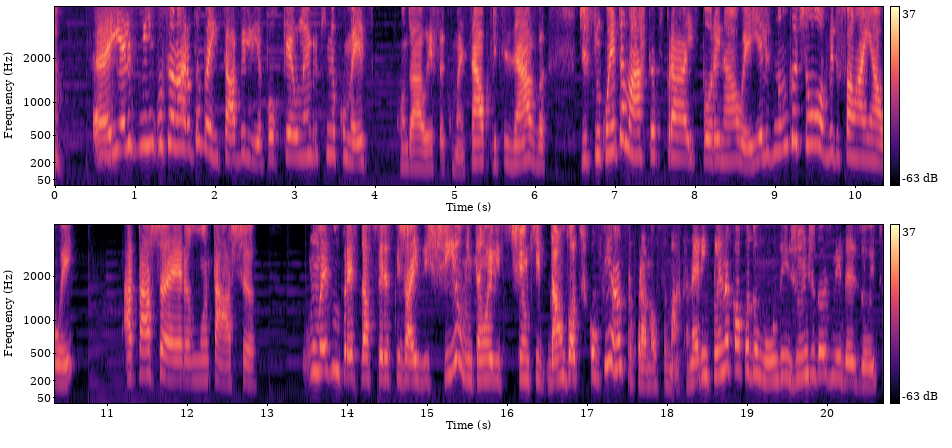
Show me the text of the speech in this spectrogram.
é, e eles me impulsionaram também, sabe, Lia? Porque eu lembro que no começo quando a Aue foi começar, eu precisava de 50 marcas para exporem na Aue. E eles nunca tinham ouvido falar em Aue a taxa era uma taxa o mesmo preço das feiras que já existiam, então eles tinham que dar um voto de confiança para a nossa marca, né? Era em plena Copa do Mundo, em junho de 2018.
